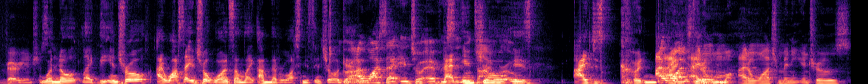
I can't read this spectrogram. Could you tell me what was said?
very interesting. one note, like the intro, I watched that intro once. I'm like, I'm never watching this intro again. Bro, I watch that intro every that single intro time, bro. is, I just couldn't. I I, watched I it. don't I don't watch many intros.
